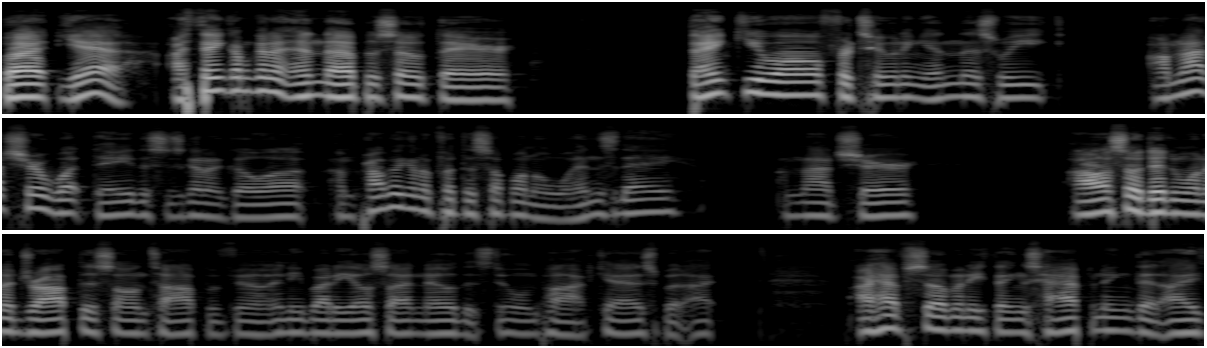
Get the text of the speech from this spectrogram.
But yeah, I think I'm going to end the episode there. Thank you all for tuning in this week. I'm not sure what day this is going to go up. I'm probably going to put this up on a Wednesday. I'm not sure. I also didn't want to drop this on top of you know anybody else I know that's doing podcasts, but I I have so many things happening that I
